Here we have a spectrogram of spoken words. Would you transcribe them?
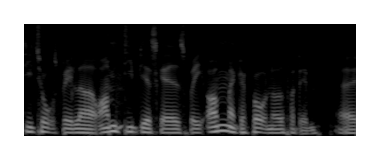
de to spillere, om de bliver skadesfri, om man kan få noget fra dem. Øh,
